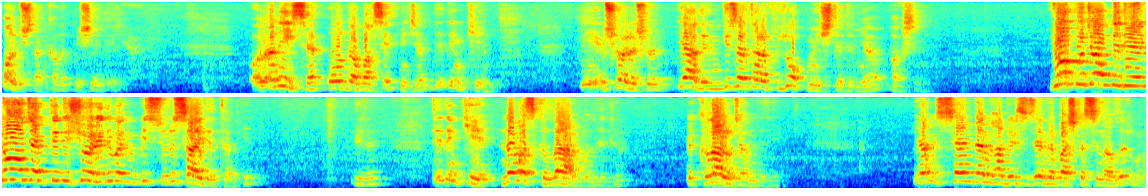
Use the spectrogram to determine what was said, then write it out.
13 dakikalık bir şeydir yani. Ona neyse ondan bahsetmeyeceğim. Dedim ki niye şöyle şöyle. Ya dedim güzel tarafı yok mu hiç dedim ya. Bak şimdi. Yok hocam dedi ne olacak dedi şöyle dedi. Bir sürü saydı tabii. Güzel. Dedim ki namaz kılar mı dedim. E, kılar hocam dedi. Yani senden habersiz eve başkasını alır mı?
